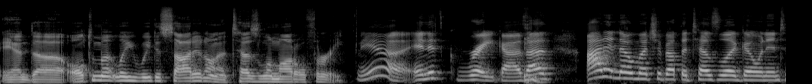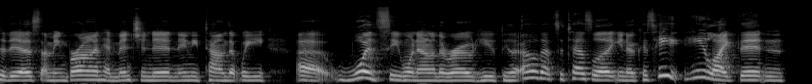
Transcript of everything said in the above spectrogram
And uh, ultimately, we decided on a Tesla Model 3. Yeah, and it's great, guys. I I didn't know much about the Tesla going into this. I mean, Brian had mentioned it, and anytime that we uh, would see one out on the road, he'd be like, "Oh, that's a Tesla," you know, because he he liked it and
